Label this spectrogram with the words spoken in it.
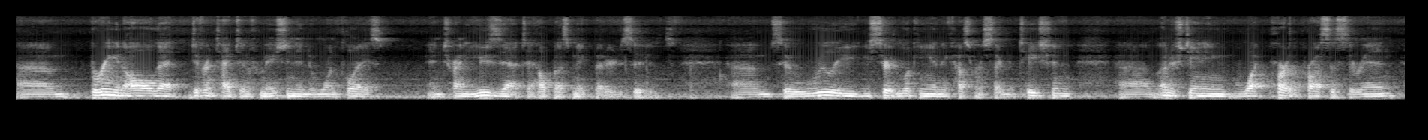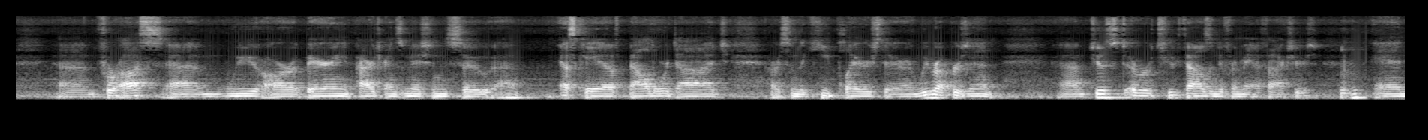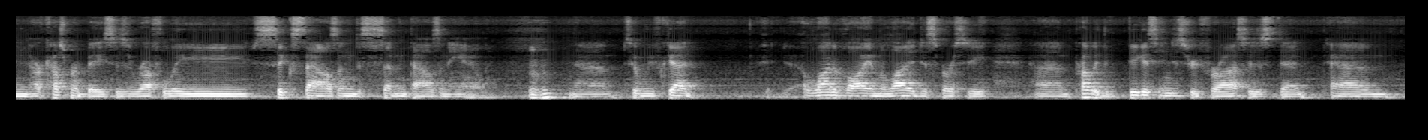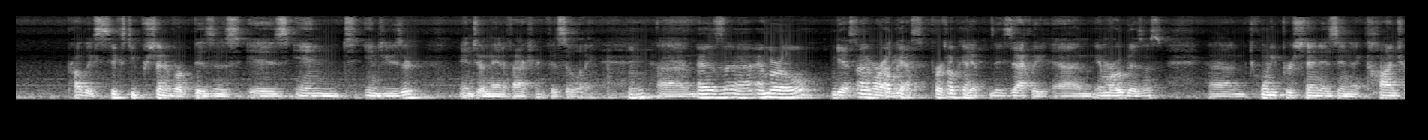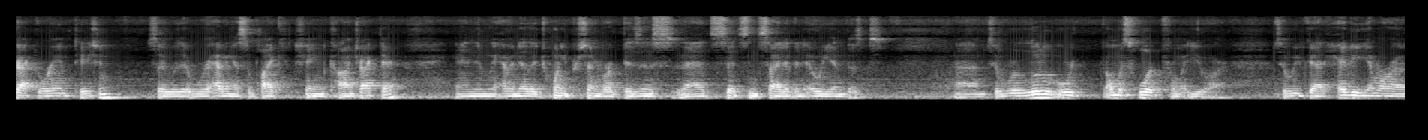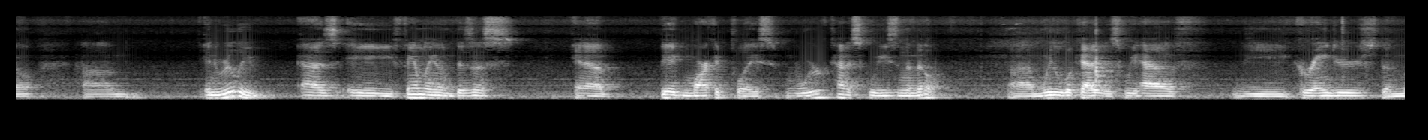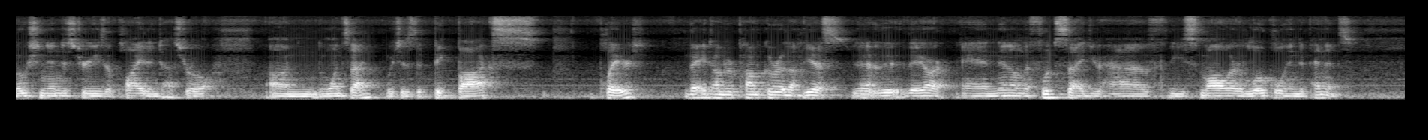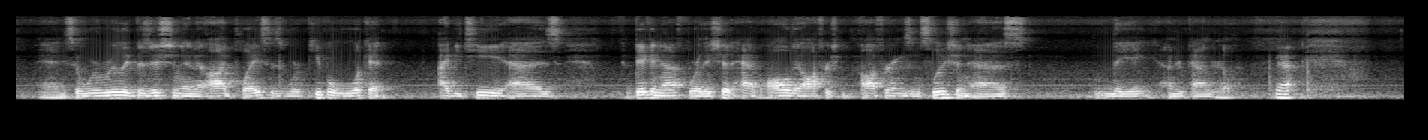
um, bringing all that different types of information into one place and trying to use that to help us make better decisions. Um, so really, you start looking into customer segmentation, um, understanding what part of the process they're in, um, for us, um, we are a bearing and power transmission, so uh, SKF, Baldor, Dodge are some of the key players there, and we represent um, just over 2,000 different manufacturers, mm-hmm. and our customer base is roughly 6,000 to 7,000 annually. Mm-hmm. Um, so we've got a lot of volume, a lot of diversity. Um, probably the biggest industry for us is that um, probably 60% of our business is in end user into a manufacturing facility. Mm-hmm. Um, As uh, MRO? Yes, MRO, okay. yes, perfect. Okay. Yep, exactly. Um, MRO business. Um, 20% is in a contract orientation, so we're having a supply chain contract there. And then we have another 20% of our business that sits inside of an OEM business. Um, so we're a little, we're almost flipped from what you are. So we've got heavy MRO, um, and really as a family owned business in a big marketplace, we're kind of squeezed in the middle. Um, we look at it as we have the Graingers, the motion industries, applied industrial on the one side, which is the big box players. The 800 pound gorilla. Yes, yeah. they, they are. And then on the flip side, you have the smaller local independents. And so we're really positioned in an odd places where people look at IBT as big enough where they should have all the offers, offerings and solution as the 800 pound gorilla. Yeah.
